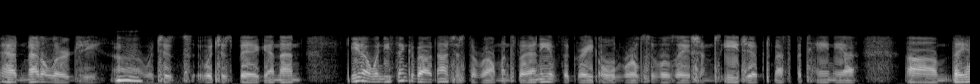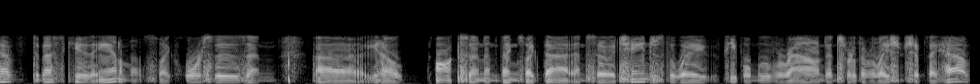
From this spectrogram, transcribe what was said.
had metallurgy, uh, mm-hmm. which is which is big, and then you know, when you think about not just the Romans, but any of the great old world civilizations, Egypt, Mesopotamia, um, they have domesticated animals like horses and, uh, you know, oxen and things like that. And so it changes the way people move around and sort of the relationship they have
